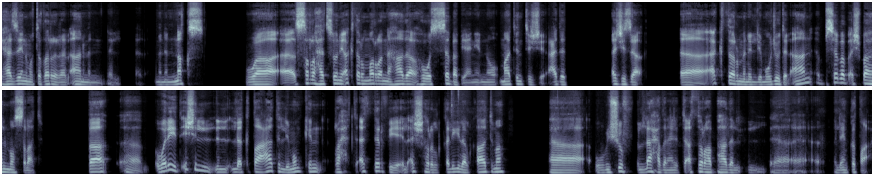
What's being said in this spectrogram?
جهازين متضررة الآن من من النقص. وصرحت سوني أكثر من مرة إن هذا هو السبب يعني إنه ما تنتج عدد أجهزة أكثر من اللي موجود الآن بسبب أشباه الموصلات. ف وليد إيش القطاعات اللي ممكن راح تأثر في الأشهر القليلة القادمة؟ آه ونشوف نلاحظ يعني تأثرها بهذا آه الانقطاع.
